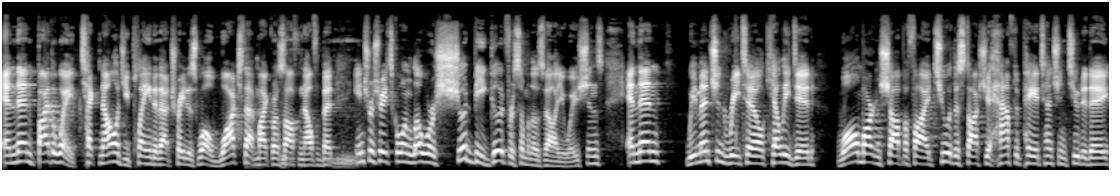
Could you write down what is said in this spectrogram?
And then, by the way, technology playing into that trade as well. Watch that Microsoft and Alphabet. Interest rates going lower should be good for some of those valuations. And then we mentioned retail. Kelly did. Walmart and Shopify, two of the stocks you have to pay attention to today.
